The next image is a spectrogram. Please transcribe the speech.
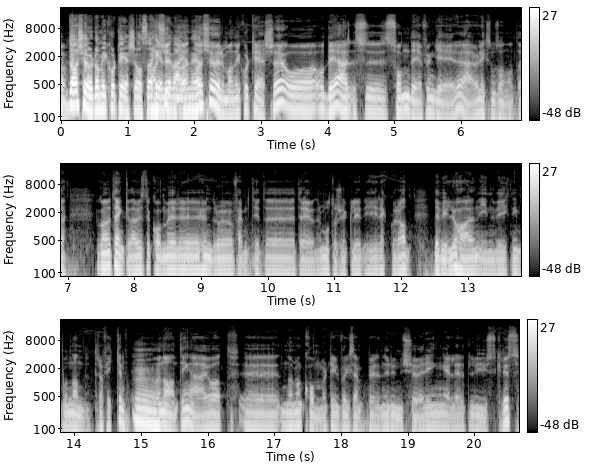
og- da kjører de i kortesje også da hele veien da, da kjører man i kortesje, og, og det er sånn det fungerer. er jo liksom sånn at Du kan jo tenke deg hvis det kommer eh, 150-300 motorsykler i rekke og rad. Det vil jo ha en innvirkning på den andre trafikken. Og Mm. en annen ting er jo at uh, når man kommer til f.eks. en rundkjøring eller et lyskryss,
